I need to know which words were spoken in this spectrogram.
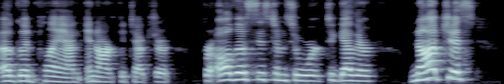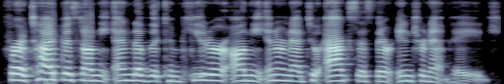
a good plan in architecture for all those systems to work together, not just for a typist on the end of the computer on the internet to access their internet page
